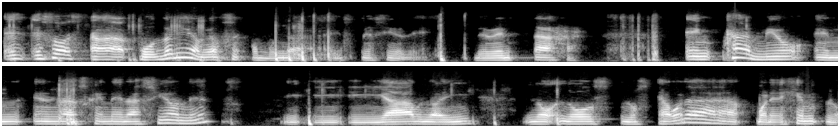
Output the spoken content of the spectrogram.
E, eso podría verse como una especie de, de ventaja. En cambio, en, en las generaciones, y, y, ya hablo ahí, los, los que ahora, por ejemplo,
